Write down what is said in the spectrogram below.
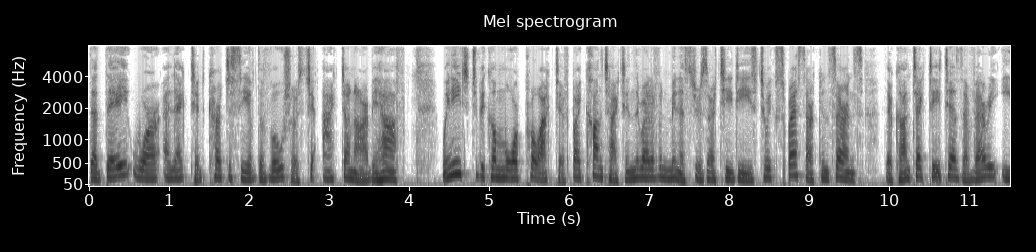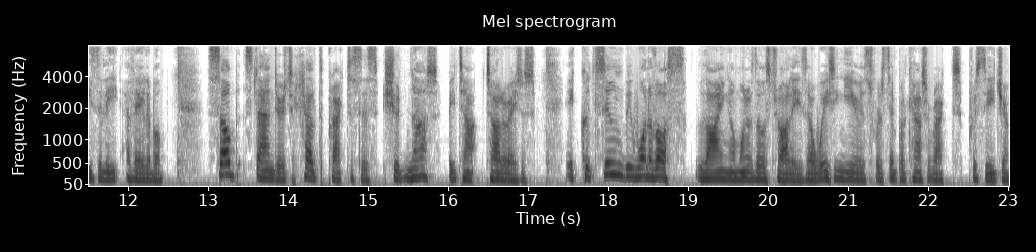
that they were elected courtesy of the voters to act on our behalf. We need to become more proactive by contacting the relevant ministers or TDs to express our concerns. Their contact details are very easily available. Substandard health practices should not be to- tolerated. It could soon be one of us lying on one of those trolleys or waiting years for a simple cataract procedure.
